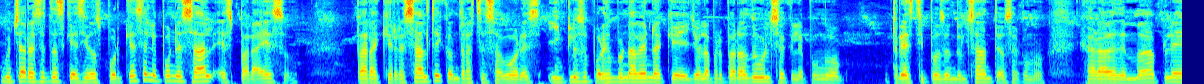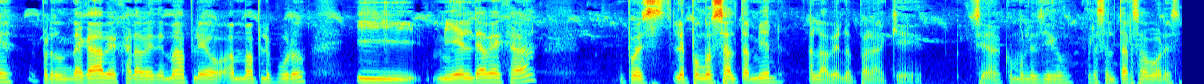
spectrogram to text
muchas recetas que decimos, ¿por qué se le pone sal? Es para eso, para que resalte y contraste sabores. Incluso, por ejemplo, una avena que yo la preparo dulce, que le pongo tres tipos de endulzante, o sea, como jarabe de maple, perdón, de agave, jarabe de maple o maple puro y miel de abeja, pues le pongo sal también a la avena para que sea, como les digo, resaltar sabores.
